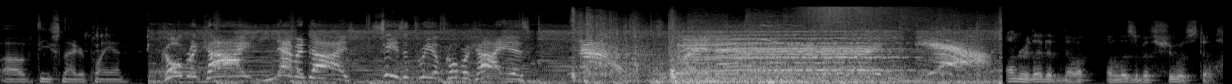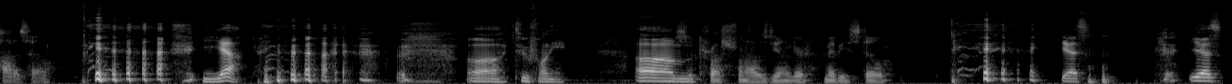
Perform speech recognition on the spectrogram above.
of Dee Snider playing. Cobra Kai never dies. Season three of Cobra Kai is now streaming. Yeah. Unrelated note, Elizabeth Shue is still hot as hell. Yeah. uh, too funny. I was a crush when I was younger, maybe still. Yes. yes.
